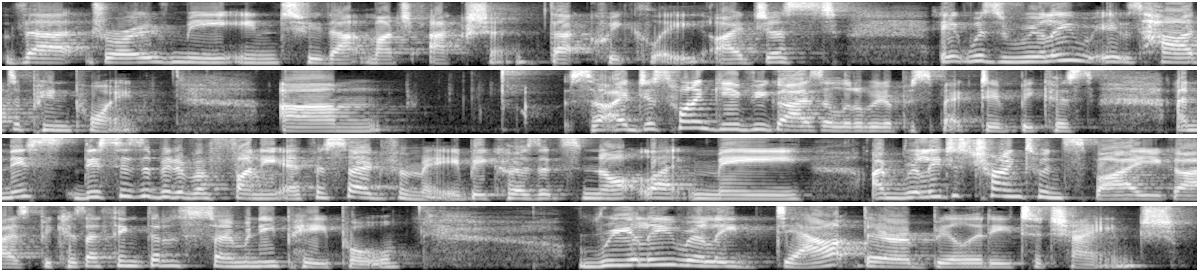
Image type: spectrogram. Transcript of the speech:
that drove me into that much action that quickly? I just, it was really, it was hard to pinpoint. Um, so I just want to give you guys a little bit of perspective because and this this is a bit of a funny episode for me because it's not like me I'm really just trying to inspire you guys because I think that so many people really really doubt their ability to change.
